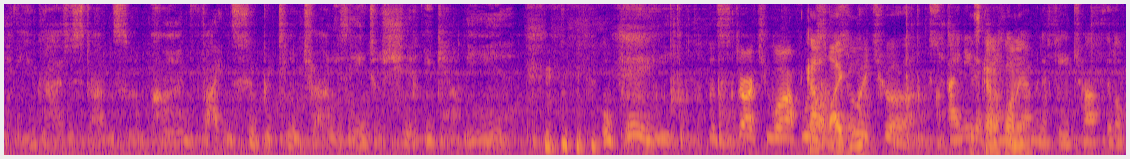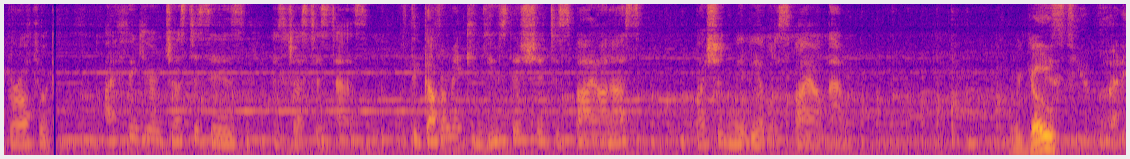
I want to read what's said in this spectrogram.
If you guys are starting some crime fighting Super Team Charlie's Angel shit, you count me in. okay. Let's start you off with Kinda some like him. switch hooks. I need He's a kinda funny. angiogram and a feed trough that'll burrow through. I figure justice is as justice does. If the government can use this shit to spy on us, why shouldn't we be able to spy on them? Here we go. Missed you, buddy.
